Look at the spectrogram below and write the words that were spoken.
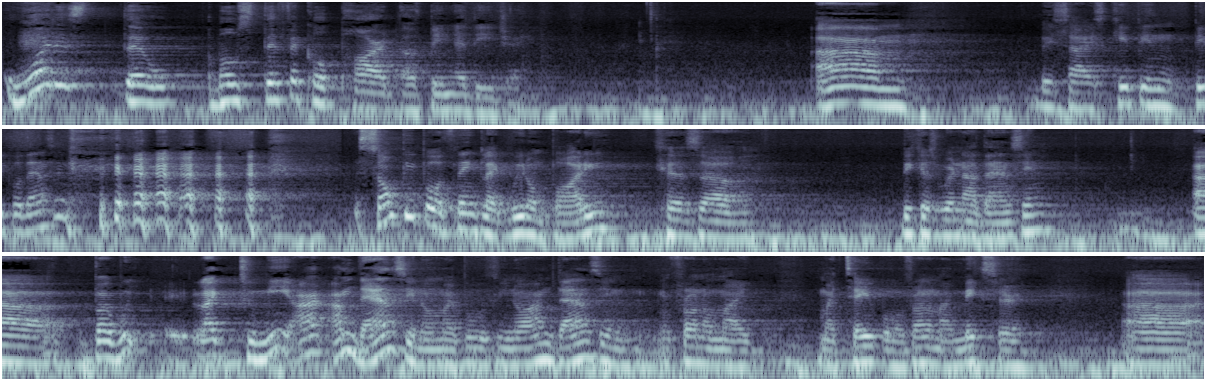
What is the most difficult part of being a DJ? Um, besides keeping people dancing. some people think like we don't party because uh, because we're not dancing. Uh, but we like to me, I, am dancing on my booth. You know, I'm dancing in front of my my table, in front of my mixer, uh,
